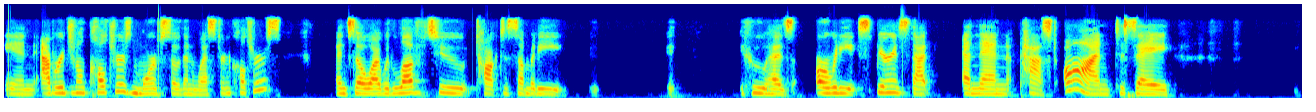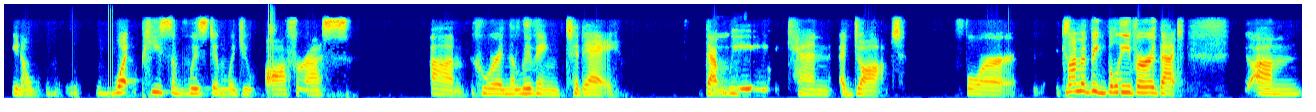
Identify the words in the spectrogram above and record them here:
in Aboriginal cultures more so than Western cultures. And so I would love to talk to somebody who has already experienced that and then passed on to say, you know, what piece of wisdom would you offer us um, who are in the living today that mm. we can adopt for? Because I'm a big believer that um,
